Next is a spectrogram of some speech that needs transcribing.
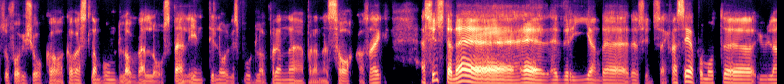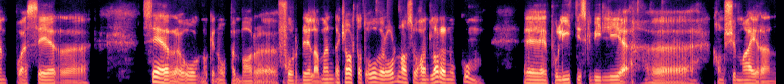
Så får vi se hva, hva Vestland Bondelag velger å stelle inn til Norges Bondelag på denne, på denne saka. Så jeg, jeg syns den er, er vrien, det, det syns jeg. For jeg ser på en måte ulemper. Jeg ser ser òg noen åpenbare fordeler. Men det er klart at overordna så handler det noe om eh, politisk vilje. Eh, kanskje mer enn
